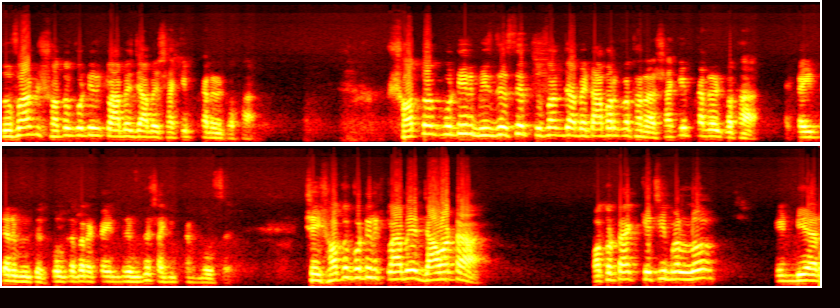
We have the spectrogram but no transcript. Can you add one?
তুফান শত কোটির ক্লাবে যাবে সাকিব খানের কথা। শত কোটির বিজনেসে তুফান যাবে, এটা আমার কথা না সাকিব খানের কথা। একটা ইন্টারভিউতে কলকাতার একটা ইন্টারভিউতে সাকিব খান বলছে। সেই শত কোটির ক্লাবে যাওয়াটা কতটা কেচি মারলো ইন্ডিয়ার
